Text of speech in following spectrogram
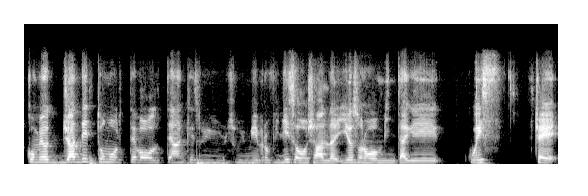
come ho già detto molte volte anche sui, sui miei profili social, io sono convinta che quest- cioè,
